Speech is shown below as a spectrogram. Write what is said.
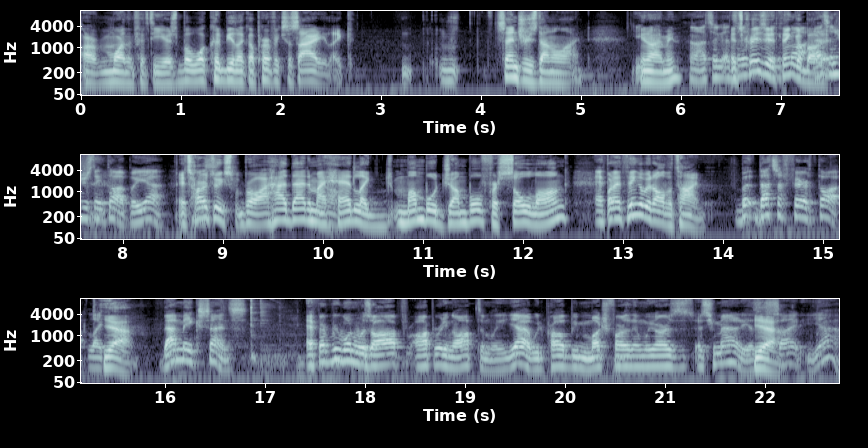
or more than 50 years but what could be like a perfect society like centuries down the line you know what i mean No, that's a, that's It's crazy to think thought. about That's it. an interesting thought, but yeah. It's hard to explain, bro. I had that in my head, like mumble jumble for so long, If- but I think of it all the time. But that's a fair thought. Like, Yeah, that makes sense. If everyone was op- operating optimally, yeah, we'd probably be much farther than we are as, as humanity, as Yeah. a society. Yeah,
